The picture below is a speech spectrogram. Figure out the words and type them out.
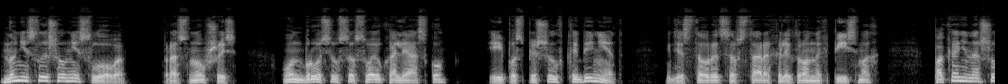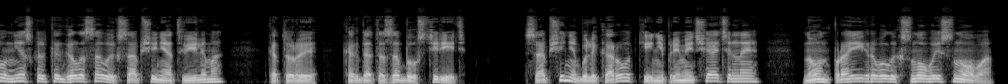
но не слышал ни слова. Проснувшись, он бросился в свою коляску и поспешил в кабинет, где стал рыться в старых электронных письмах, пока не нашел несколько голосовых сообщений от Вильяма, которые когда-то забыл стереть. Сообщения были короткие, непримечательные, но он проигрывал их снова и снова,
